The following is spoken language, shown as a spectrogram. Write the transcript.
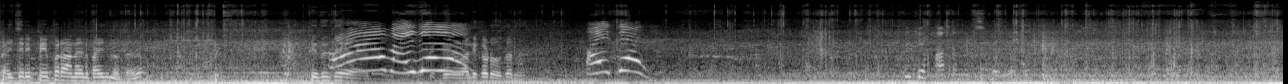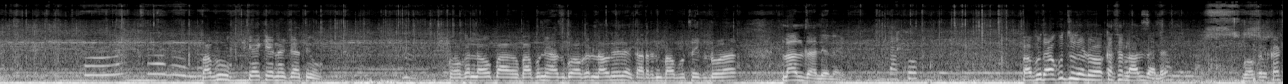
काहीतरी पेपर आणायला पाहिजे होता का तिथं ते अलीकडं होतं ना. आता मिक्स करूया बाबू क्या कहना चाहते हो? गॉगल लाव बा बाबूने आज गॉगल लावलेला आहे कारण बाबूचा एक डोळा लाल झालेला आहे. दाखव. बाबू दाखव तुझा डोळा कसा लाल झाला. गॉगल काट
